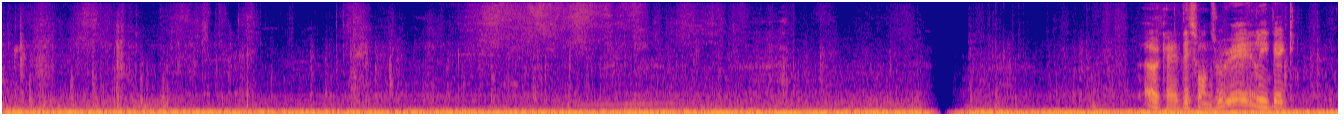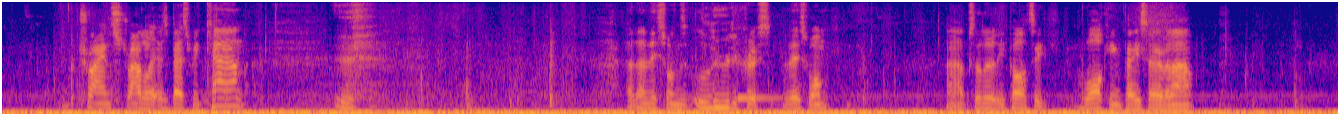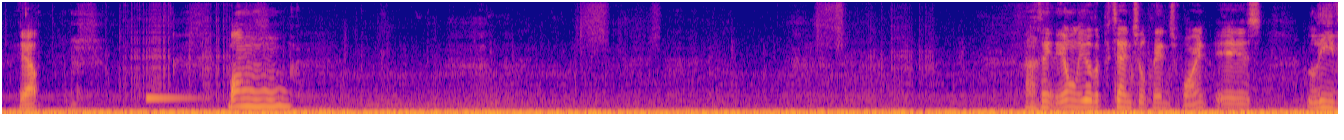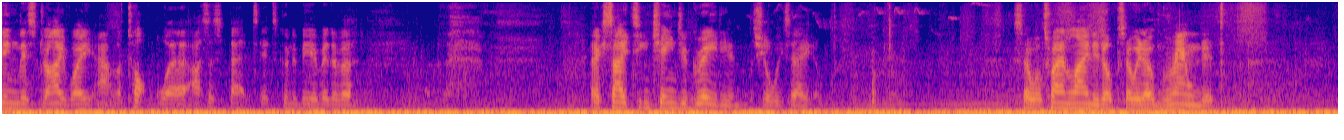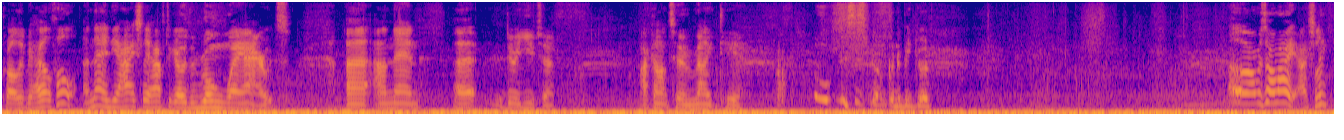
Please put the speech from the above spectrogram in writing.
Okay, this one's really big. Try and straddle it as best we can. And then this one's ludicrous, this one. Absolutely potty. Walking pace over that. Yep. Bong. I think the only other potential pinch point is leaving this driveway at the top where I suspect it's going to be a bit of a exciting change of gradient, shall we say. So we'll try and line it up so we don't ground it. Probably be helpful. And then you actually have to go the wrong way out uh, and then uh, do a U-turn. I can't turn right here. Oh, this is not going to be good. Oh, I was all right actually.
